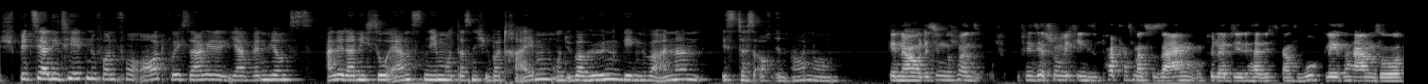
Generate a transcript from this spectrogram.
Spezialitäten von vor Ort, wo ich sage, ja, wenn wir uns alle da nicht so ernst nehmen und das nicht übertreiben und überhöhen gegenüber anderen, ist das auch in Ordnung. Genau, deswegen muss man, finde ich jetzt schon wichtig, in diesem Podcast mal zu sagen, und für Leute, die halt das ganze Buch gelesen haben, so,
